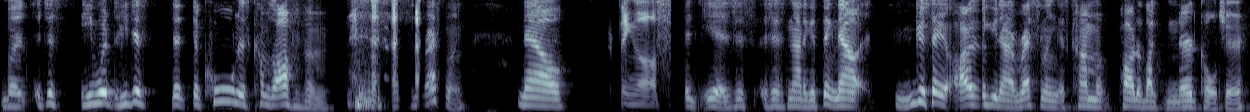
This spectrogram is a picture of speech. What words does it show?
But it just he would he just the, the coolness comes off of him wrestling. Now stripping off. It, yeah, it's just it's just not a good thing. Now you could say argue now wrestling is common part of like nerd culture,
